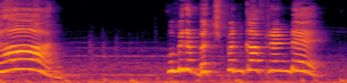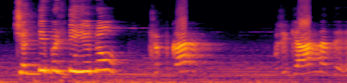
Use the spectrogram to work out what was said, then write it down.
यार वो मेरा बचपन का फ्रेंड है। चड्डी बड्डी यू नो चुप कर। मुझे ज्ञान न दे।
